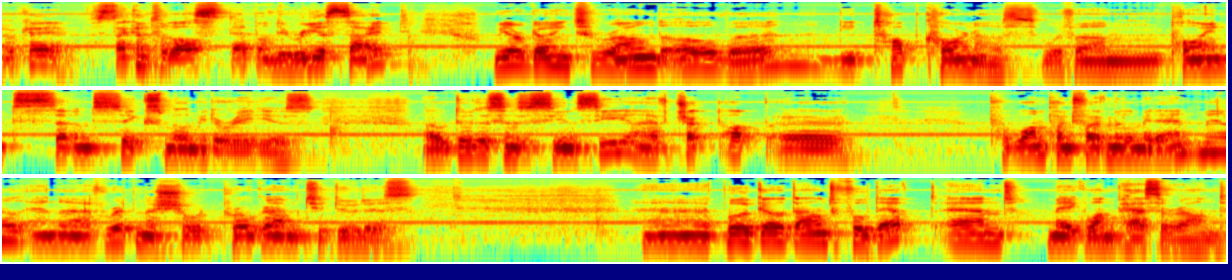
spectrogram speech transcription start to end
Okay, second to last step on the rear sight. We are going to round over the top corners with a 0.76 millimeter radius. I'll do this in the CNC. I have chucked up a 1.5 millimeter end mill and I have written a short program to do this. Uh, it will go down to full depth and make one pass around.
